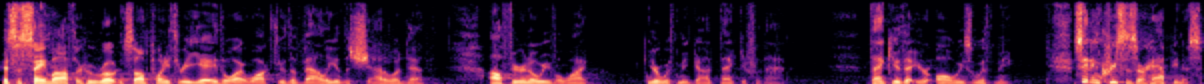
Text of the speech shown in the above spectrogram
It's the same author who wrote in Psalm 23 Yea, though I walk through the valley of the shadow of death, I'll fear no evil. Why? You're with me, God. Thank you for that. Thank you that you're always with me. See, it increases our happiness.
